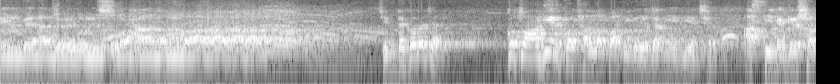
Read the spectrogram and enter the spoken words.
মিলবে না, জোরে বলি সুবহানাল্লাহ। চিন্তা যায়? কত আগের কথা আল্লাহ পাক এগুলো জানিয়ে দিয়েছেন। আজকে ইমিগ্রেশন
